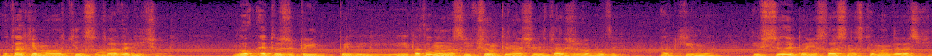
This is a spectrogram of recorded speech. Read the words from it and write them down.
Вот так я молотил с утра до вечера. Но это же при, при- и потом у нас девчонки начали также работать активно. И все, и понеслась у нас команда расти.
